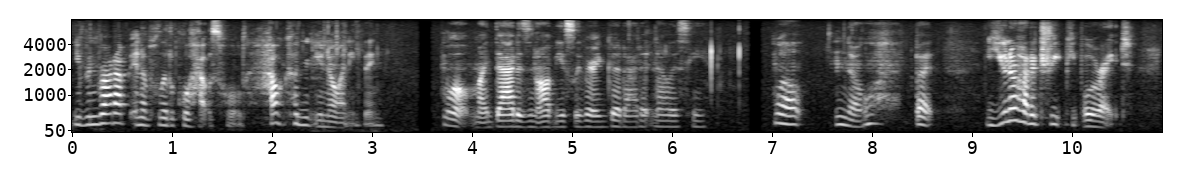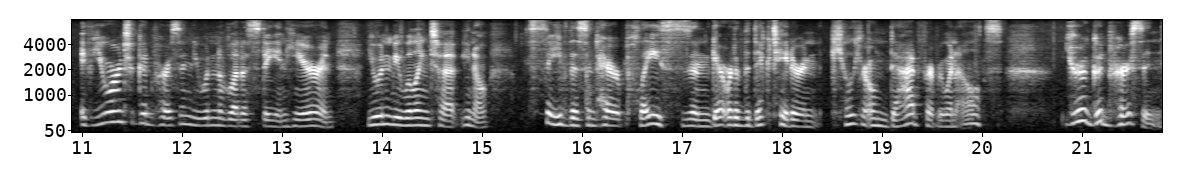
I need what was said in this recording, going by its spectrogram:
You've been brought up in a political household. How couldn't you know anything? Well, my dad isn't obviously very good at it now, is he? Well, no, but you know how to treat people right. If you weren't a good person, you wouldn't have let us stay in here, and you wouldn't be willing to, you know, save this entire place and get rid of the dictator and kill your own dad for everyone else. You're a good person.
